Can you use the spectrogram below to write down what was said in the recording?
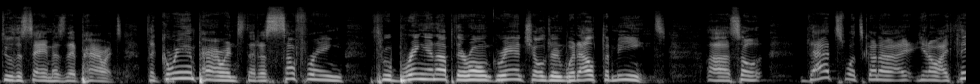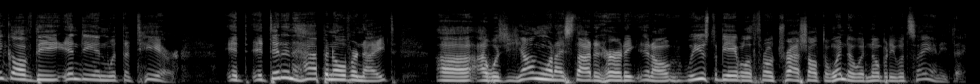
do the same as their parents. The grandparents that are suffering through bringing up their own grandchildren without the means. Uh, so that's what's going to, you know, I think of the Indian with the tear. It, it didn't happen overnight. Uh, I was young when I started hurting. You know, we used to be able to throw trash out the window and nobody would say anything.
